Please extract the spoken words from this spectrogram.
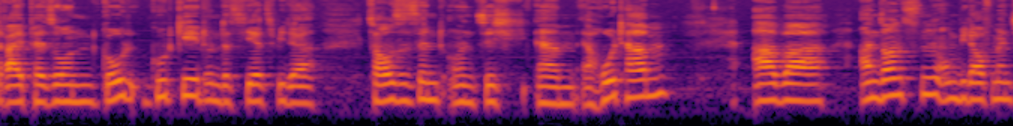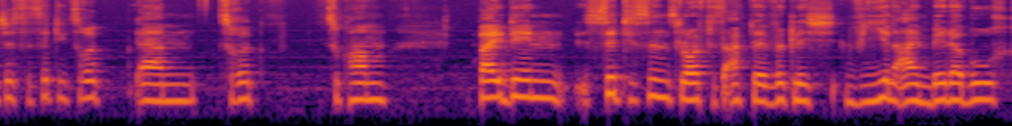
drei Personen gut geht und dass sie jetzt wieder zu Hause sind und sich ähm, erholt haben. Aber ansonsten, um wieder auf Manchester City zurück, ähm, zurückzukommen, bei den Citizens läuft es aktuell wirklich wie in einem Bilderbuch.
